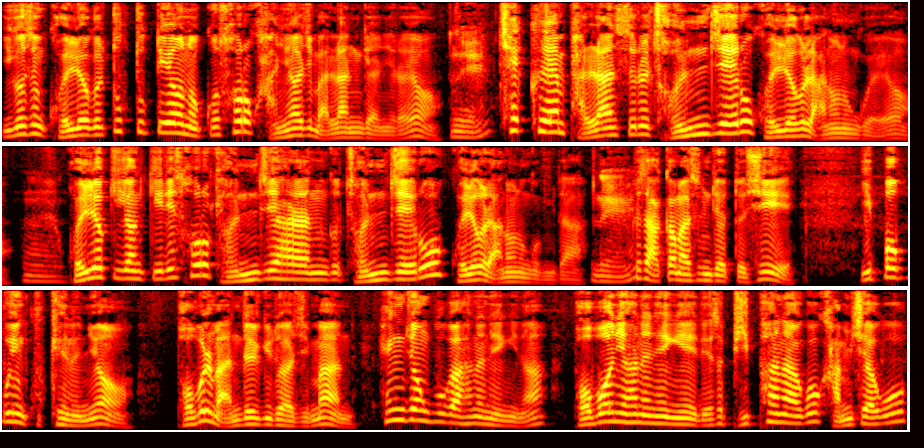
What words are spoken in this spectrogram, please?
이것은 권력을 뚝뚝 떼어놓고 서로 관여하지 말라는 게 아니라요. 네. check and balance를 전제로 권력을 나눠놓은 거예요. 음. 권력 기관끼리 서로 견제하라는 그 전제로 권력을 나누는 겁니다. 네. 그래서 아까 말씀드렸듯이 입법부인 국회는요. 법을 만들기도 하지만 행정부가 하는 행위나 법원이 하는 행위에 대해서 비판하고 감시하고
